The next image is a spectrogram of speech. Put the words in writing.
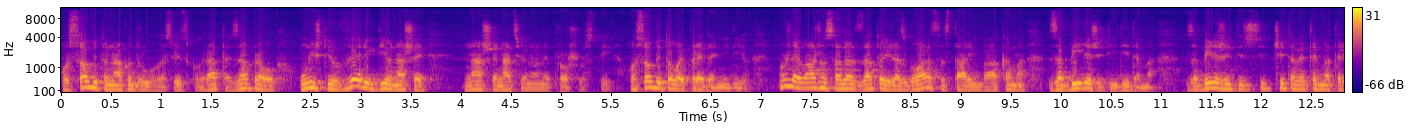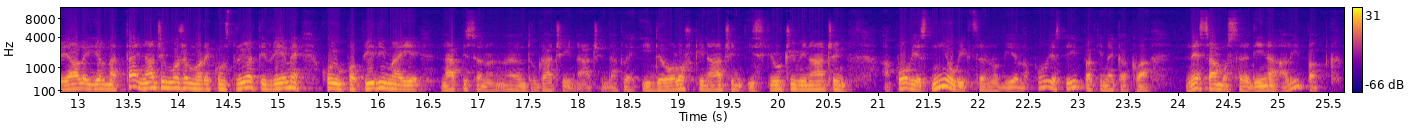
osobito nakon drugog svjetskog rata, je zapravo uništio velik dio naše naše nacionalne prošlosti. Osobito ovaj predajni dio. Možda je važno sada zato i razgovarati sa starim bakama, zabilježiti didama, zabilježiti čitave te materijale, jer na taj način možemo rekonstruirati vrijeme koje u papirima je napisano na jedan drugačiji način. Dakle, ideološki način, isključivi način, a povijest nije uvijek crno-bijela. Povijest je ipak i nekakva, ne samo sredina, ali ipak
